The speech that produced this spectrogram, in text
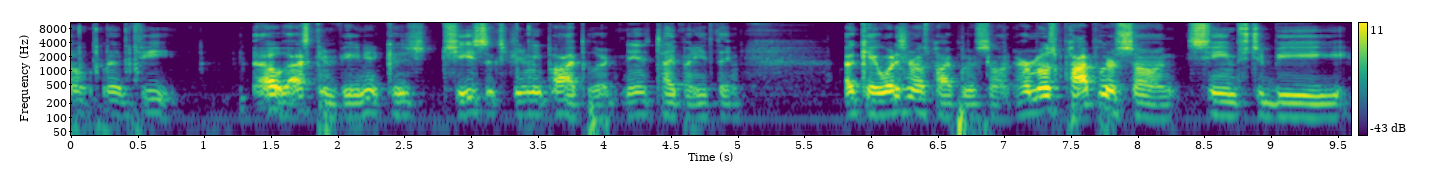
oh, wait, V. Oh, that's convenient because she's extremely popular. Didn't type anything. Okay, what is her most popular song? Her most popular song seems to be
